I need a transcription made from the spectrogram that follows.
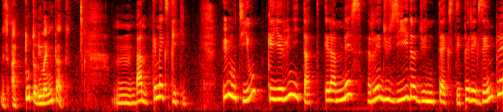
és a tota l'humanitat. Mm, bam, que m'expliqui. Un motiu que er unitat era més reduïda d'un text. Per exemple,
